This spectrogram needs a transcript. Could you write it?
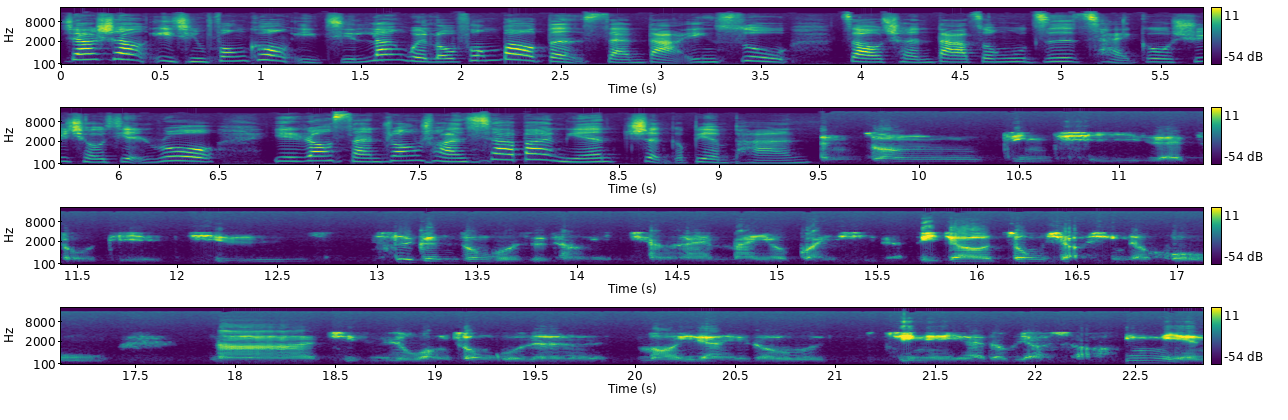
加上疫情风控以及烂尾楼风暴等三大因素，造成大宗物资采购需求减弱，也让散装船下半年整个变盘。散装近期一直在走跌，其实。是跟中国市场影响还蛮有关系的，比较中小型的货物，那其实往中国的贸易量也都今年以来都比较少。今年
